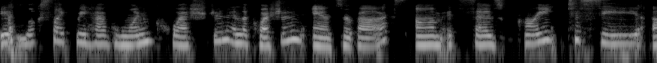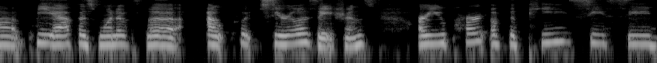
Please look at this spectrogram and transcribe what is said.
It looks like we have one question in the question answer box. Um, it says, great to see uh, BF as one of the output serializations. Are you part of the PCC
